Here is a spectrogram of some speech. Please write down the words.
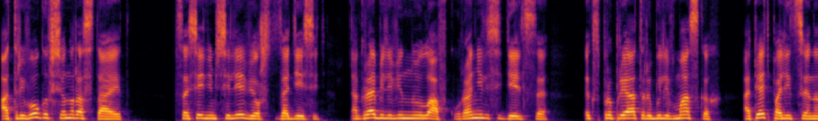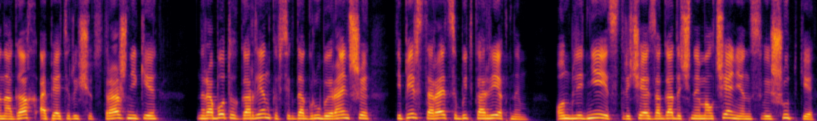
А тревога все нарастает. В соседнем селе верст за десять ограбили винную лавку, ранили сидельца. Экспроприаторы были в масках, Опять полиция на ногах, опять рыщут стражники. На работах Горленко, всегда грубый раньше, теперь старается быть корректным. Он бледнеет, встречая загадочное молчание на свои шутки.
